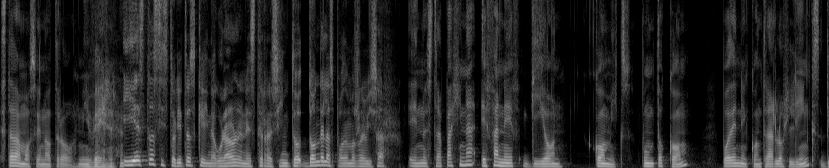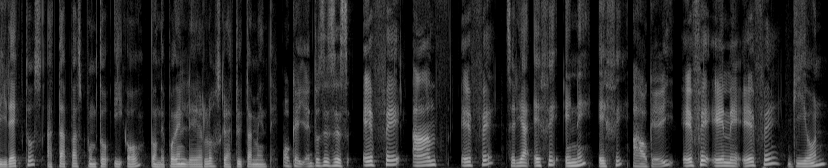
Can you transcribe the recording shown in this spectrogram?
estábamos en otro nivel. ¿Y estas historietas que inauguraron en este recinto, dónde las podemos revisar? En nuestra página efanef-comics.com pueden encontrar los links directos a tapas.io donde pueden leerlos gratuitamente. Ok, entonces es fanf F. Sería FNF. Ah, ok. FNF. Guión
